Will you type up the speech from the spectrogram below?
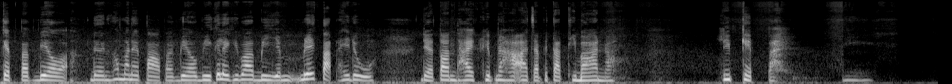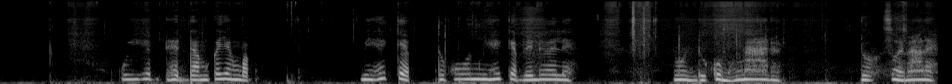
เก็บแป๊บเดียวอะเดินเข้ามาในป่าแป๊บเดียวบีก็เลยคิดว่าบียังไม่ได้ตัดให้ดู เดี๋ยวตอนท้ายคลิปนะคะ อาจจะไปตัดที่บ้านเนาะรีบเก็บไปนี่อุ้ยเห็ดเห็ดดำก็ยังแบบ มีให้เก็บทุกคนมีให้เก็บเรื่อยๆเลยนู่นดูกลุ่มข้างหน้าหนู่นดูสวยมากเลย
